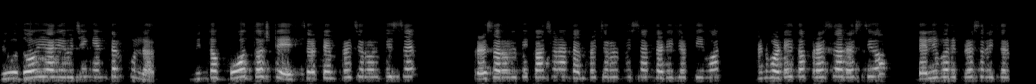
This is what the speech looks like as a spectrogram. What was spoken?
though you are using intercooler, in the both the states, the temperature will be same, pressure will be constant and temperature will be same. That is your T1. And what is the pressure ratio? Delivery pressure is your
